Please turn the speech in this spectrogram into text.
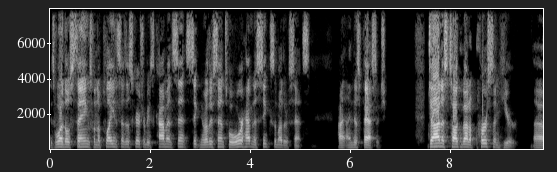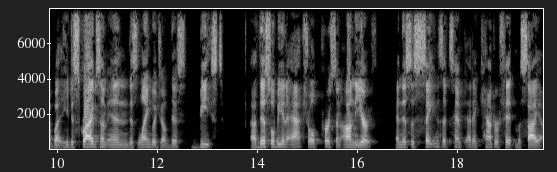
it's one of those things when the plain sense of Scripture makes common sense, seek no other sense. Well, we're having to seek some other sense uh, in this passage. John is talking about a person here, uh, but he describes him in this language of this beast. Uh, this will be an actual person on the earth, and this is Satan's attempt at a counterfeit Messiah.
